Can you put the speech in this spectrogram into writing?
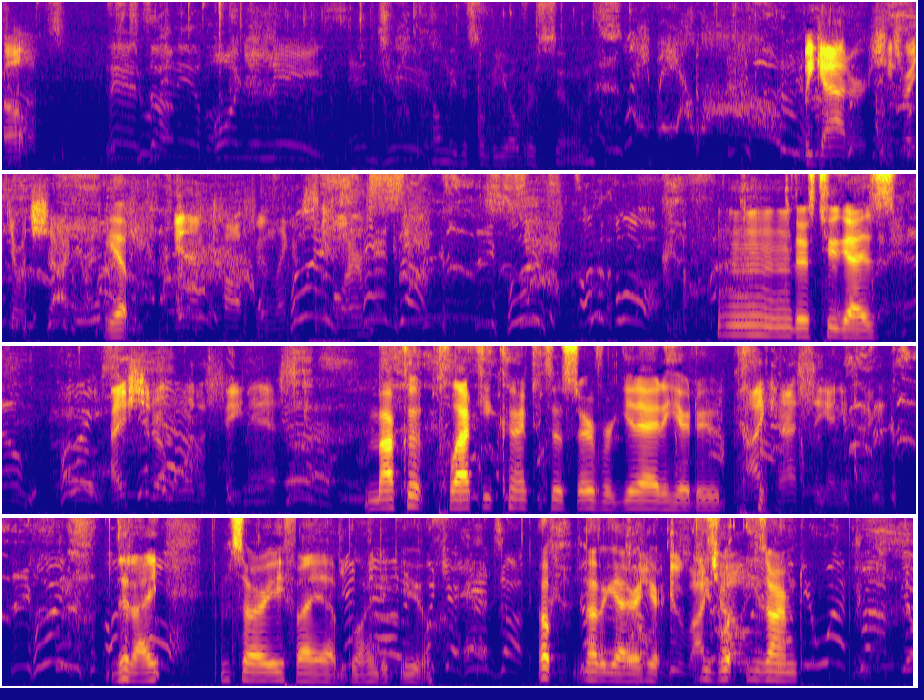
Oh, Hands up. On your knees. Tell me this will be over soon. We got her. She's right there with shotgun. Yep. And I'm coughing like a storm. Police on the floor. Mm, there's two guys. I should have the fake mask. Makut Placky connected to the server. Get out of here, dude. I cannot see anything. Did I? I'm sorry if I uh, blinded you. Put your hands up. Oh, another guy right here. He's he's armed. Your weapon. Drop your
